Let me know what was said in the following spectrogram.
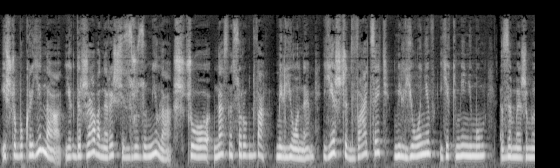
і щоб Україна як держава нарешті зрозуміла, що нас не 42 мільйони, є ще 20 мільйонів, як мінімум, за межами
